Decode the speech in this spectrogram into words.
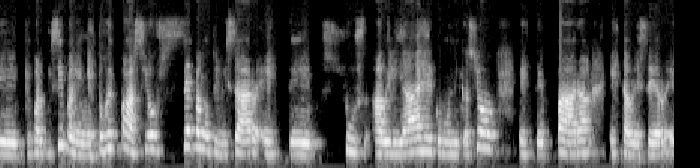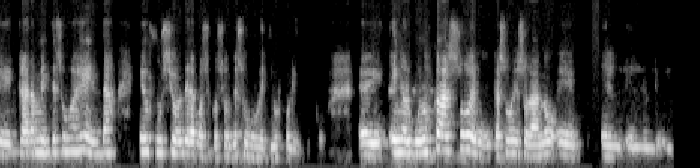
eh, que participan en estos espacios sepan utilizar este, sus habilidades de comunicación este, para establecer eh, claramente sus agendas en función de la consecución de sus objetivos políticos. Eh, en algunos casos, en el caso venezolano, el, el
